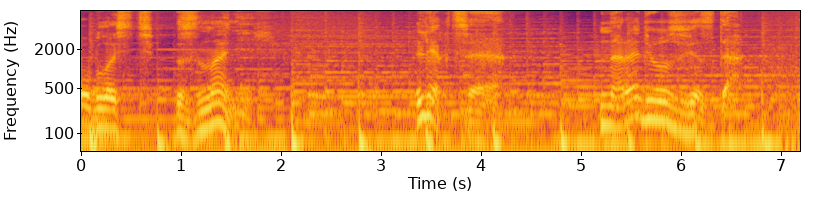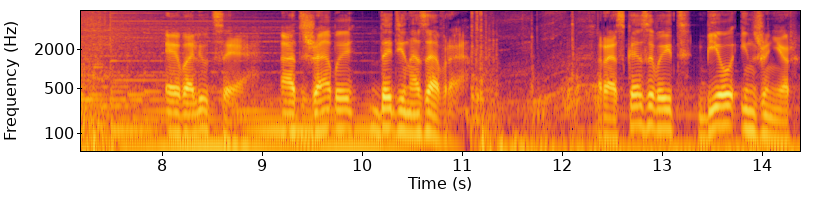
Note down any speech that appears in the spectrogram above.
Область знаний. Лекция на радио «Звезда». Эволюция. От жабы до динозавра. Рассказывает биоинженер,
